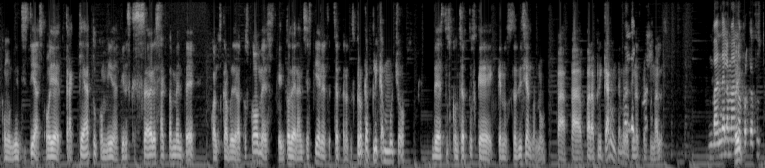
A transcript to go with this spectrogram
como insistías, oye, traquea tu comida, tienes que saber exactamente cuántos carbohidratos comes, qué intolerancias tienes, etcétera. Entonces creo que aplica mucho de estos conceptos que, nos estás diciendo, ¿no? para aplicar un tema de finanzas personales. Van de la mano, porque justo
